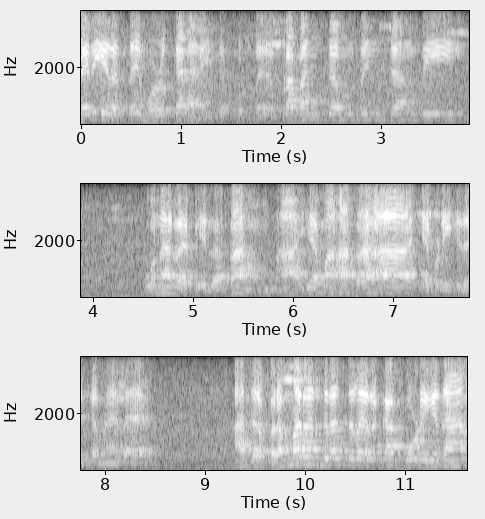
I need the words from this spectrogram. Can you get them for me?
சரீரத்தை முழுக்க நினைத்துக் கொண்டு பிரபஞ்சம் சிஞ்சந்தி உணரபிரதம் நாயமஹா எப்படி இதுக்கு மேல? அந்த பிரம்மரந்திரத்தில் இருக்கக்கூடியதான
